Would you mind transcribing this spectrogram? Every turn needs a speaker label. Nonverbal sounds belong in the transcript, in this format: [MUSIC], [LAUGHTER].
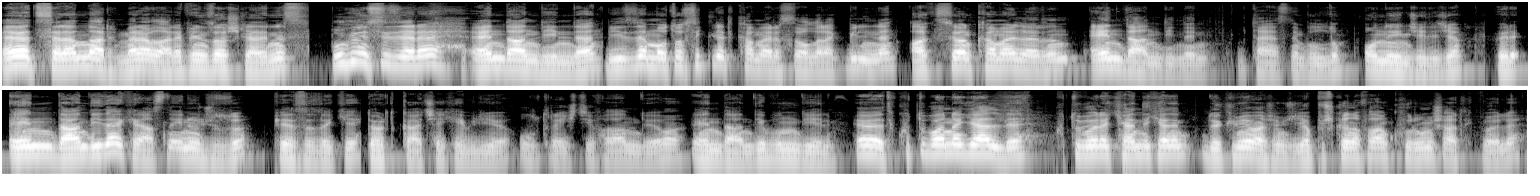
Speaker 1: Evet selamlar, merhabalar, hepiniz hoş geldiniz. Bugün sizlere en dandiğinden, bizde motosiklet kamerası olarak bilinen aksiyon kameralarının en dandiğinden bir tanesini buldum. Onu inceleyeceğim. Böyle en dandiği derken aslında en ucuzu piyasadaki 4K çekebiliyor, Ultra HD falan diyor ama en dandiği bunu diyelim. Evet kutu bana geldi. Kutu böyle kendi kendine dökülmeye başlamış. Yapışkanı falan kurumuş artık böyle.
